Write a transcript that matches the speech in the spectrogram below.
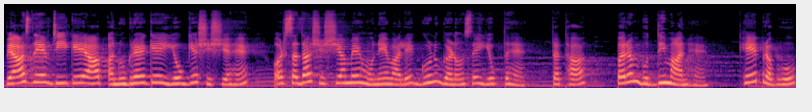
व्यास देव जी के आप अनुग्रह के योग्य शिष्य हैं और सदा शिष्य में होने वाले गुण गणों से युक्त हैं तथा परम बुद्धिमान हैं। हे प्रभु,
